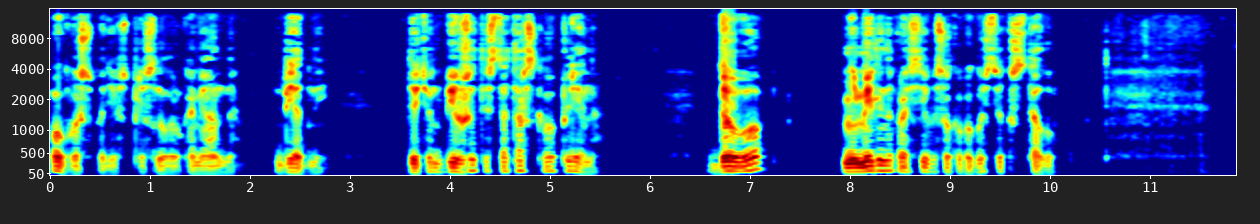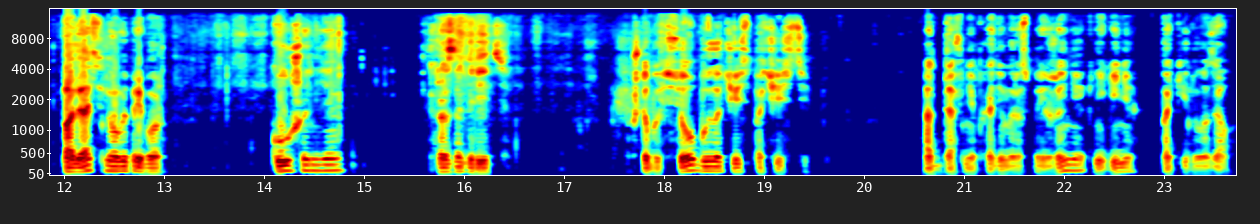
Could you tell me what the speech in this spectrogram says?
О, Господи, всплеснула руками Анна. Бедный. Да ведь он бежит из татарского плена. Дово, немедленно проси высокого гостя к столу. Подать новый прибор. Кушанье разогреть чтобы все было честь по чести. Отдав необходимое распоряжение, княгиня покинула зал.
